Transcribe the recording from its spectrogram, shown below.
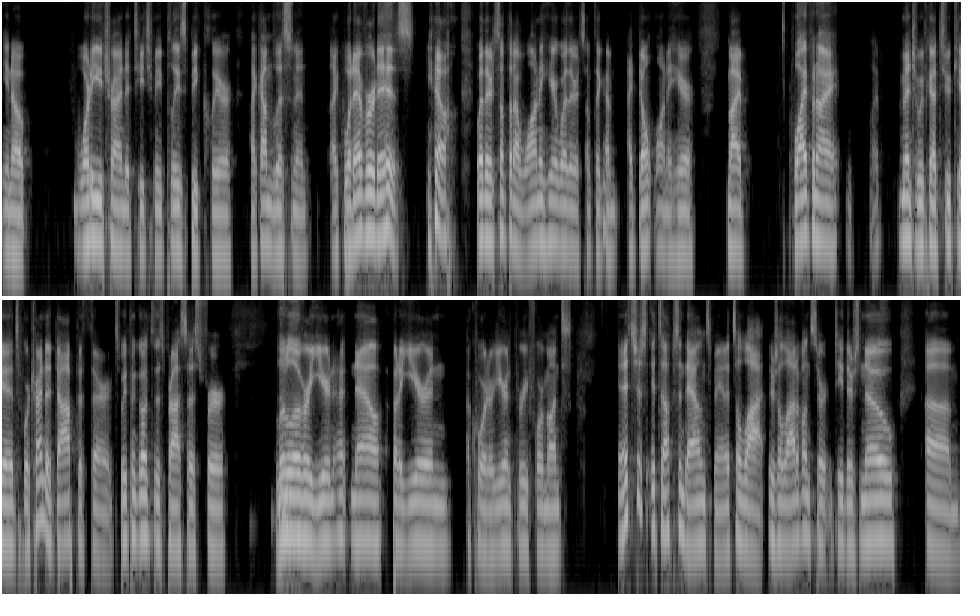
you know, what are you trying to teach me? Please be clear. Like I'm listening, like whatever it is, you know, whether it's something I want to hear, whether it's something I'm, I don't want to hear. My wife and I, I mentioned we've got two kids. We're trying to adopt a third. So we've been going through this process for a little over a year now, about a year and a quarter, year and three, four months. And it's just, it's ups and downs, man. It's a lot. There's a lot of uncertainty. There's no, um,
